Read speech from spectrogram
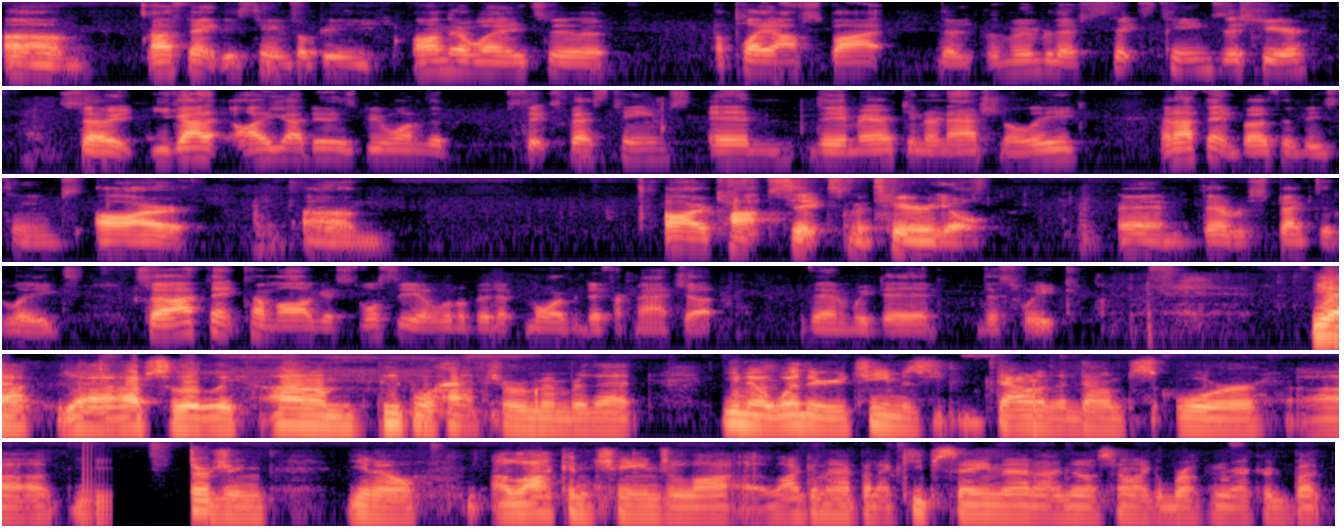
Um, I think these teams will be on their way to a playoff spot. There, remember, there's six teams this year, so you got all you got to do is be one of the six best teams in the American or National League, and I think both of these teams are um, are top six material in their respective leagues. So I think come August we'll see a little bit more of a different matchup than we did this week. Yeah, yeah, absolutely. Um, people have to remember that you know, whether your team is down in the dumps or uh, surging, you know, a lot can change. A lot, a lot can happen. I keep saying that. I know it sounds like a broken record, but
